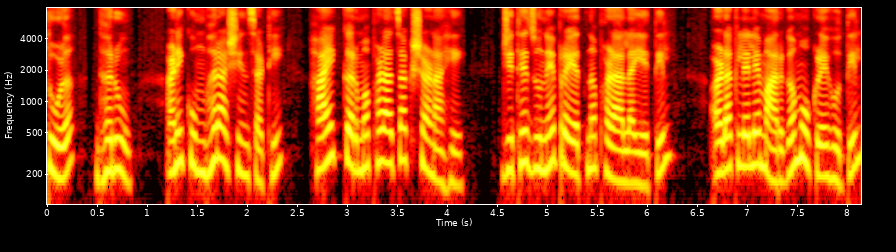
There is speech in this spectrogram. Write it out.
तुळ धरू आणि कुंभराशींसाठी हा एक कर्मफळाचा क्षण आहे जिथे जुने प्रयत्न फळाला येतील अडकलेले मार्ग मोकळे होतील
